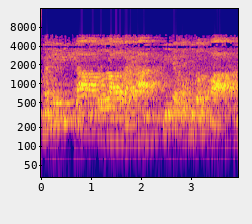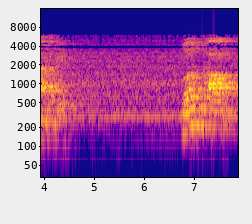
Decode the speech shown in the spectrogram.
ไม่ได้คิดตาตัวเราแต่ละมีแต่ผลสมบัตินั่นเองเงินทำ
